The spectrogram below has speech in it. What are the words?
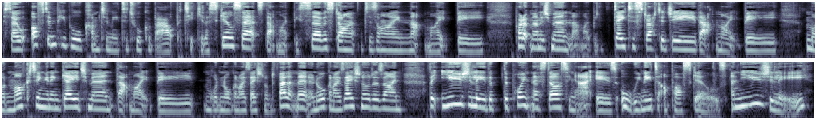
So often people will come to me to talk about particular skill sets. That might be service design, that might be product management, that might be data strategy, that might be modern marketing and engagement, that might be modern organizational development and organizational design. But usually the, the point they're starting at is, oh, we need to up our skills. And usually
